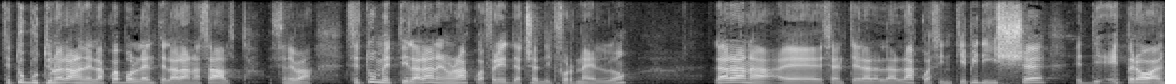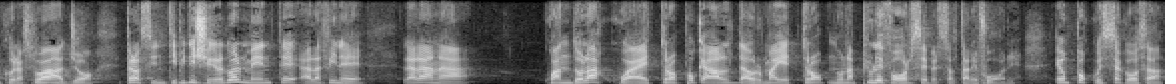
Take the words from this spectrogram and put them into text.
se tu butti una rana nell'acqua bollente la rana salta e se ne va. Se tu metti la rana in un'acqua fredda e accendi il fornello, la rana eh, sente la, la, l'acqua si intiepidisce e, e, però è ancora a suo agio, però si intiepidisce gradualmente, alla fine la rana quando l'acqua è troppo calda ormai tro- non ha più le forze per saltare fuori. E un po' questa cosa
